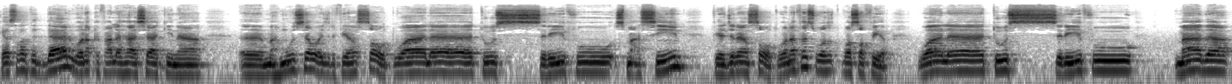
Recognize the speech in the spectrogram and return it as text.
كسرة الدال ونقف على ها ساكنة آه، مهموسة ويجري فيها الصوت. ولا تسرفوا اسمع السين فيها جريان صوت. ونفس وصفير. ولا تسرفوا. ماذا؟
